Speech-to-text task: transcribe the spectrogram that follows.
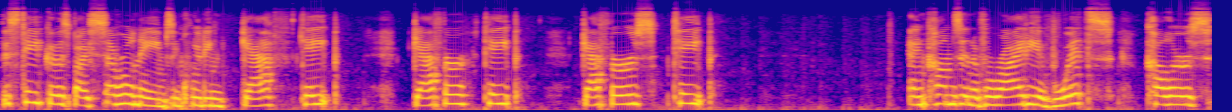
This tape goes by several names, including gaff tape, gaffer tape, gaffer's tape, and comes in a variety of widths, colors,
